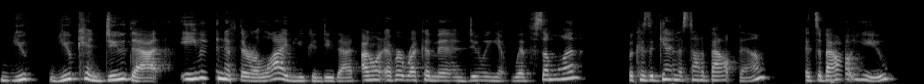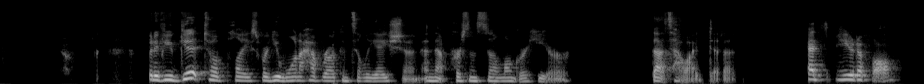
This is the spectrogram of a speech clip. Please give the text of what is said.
you you can do that even if they're alive you can do that i don't ever recommend doing it with someone because again it's not about them it's about you but if you get to a place where you want to have reconciliation and that person's no longer here that's how i did it that's beautiful.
